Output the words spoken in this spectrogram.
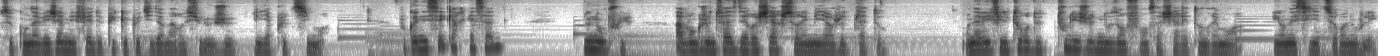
ce qu'on n'avait jamais fait depuis que Petit Dom a reçu le jeu, il y a plus de six mois. Vous connaissez Carcassonne? Nous non plus, avant que je ne fasse des recherches sur les meilleurs jeux de plateau. On avait fait le tour de tous les jeux de nos enfants, sa chère et tendre et moi, et on essayait de se renouveler.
